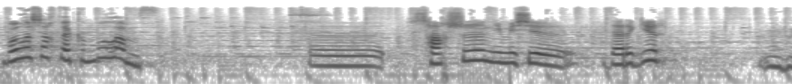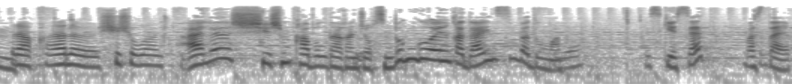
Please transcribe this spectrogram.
Болашақта кім боламыз? Ә, сақшы немесе дәрігер. Мхм. бірақ әлі шешу қойған жоқ әлі шешім қабылдаған жоқсың. Бүгінгі ойынға дайынсың ба думан? Иә. іске сәт бастайық.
